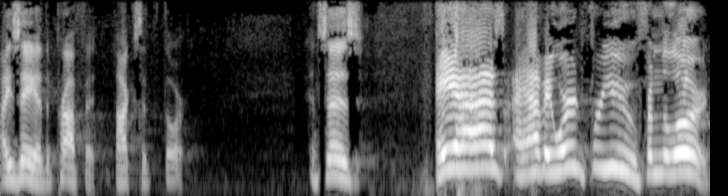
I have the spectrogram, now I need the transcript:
Isaiah, the prophet, knocks at the door and says, Ahaz, I have a word for you from the Lord.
